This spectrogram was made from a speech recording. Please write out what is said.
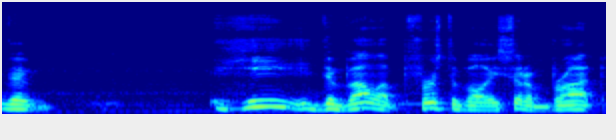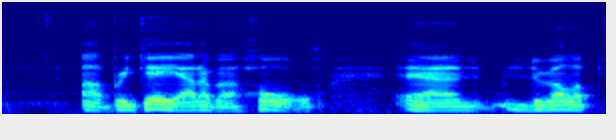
the he developed first of all, he sort of brought Breguet out of a hole and developed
